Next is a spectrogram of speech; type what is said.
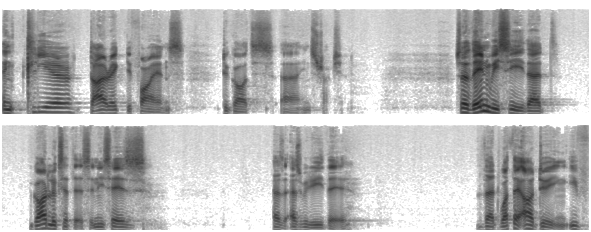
In clear, direct defiance to God's uh, instruction. So then we see that God looks at this and he says, as, as we read there, that what they are doing, if,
